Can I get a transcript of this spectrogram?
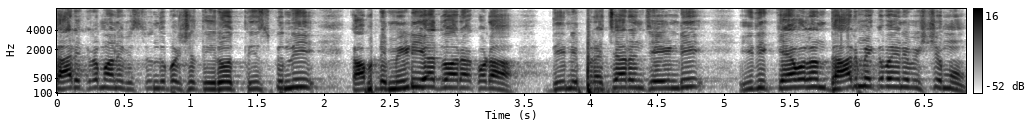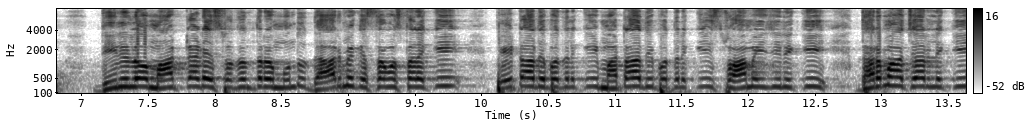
కార్యక్రమాన్ని విశ్వ పరిషత్ ఈరోజు తీసుకుంది. కాబట్టి మీడియా ద్వారా కూడా దీన్ని ప్రచారం చేయండి. ఇది కేవలం ధార్మికమైన విషయము. దీనిలో మాట్లాడే స్వతంత్రం ముందు ధార్మిక సంస్థలకి పీఠాధిపతులకి మఠాధిపతులకి స్వామీజీలకి ధర్మాచారులకి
